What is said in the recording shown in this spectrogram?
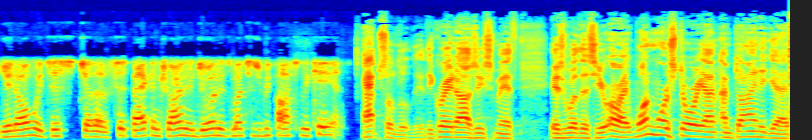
you know, we just uh, sit back and try and enjoy it as much as we possibly can. Absolutely, the great Ozzie Smith is with us here. All right, one more story I'm, I'm dying to get.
